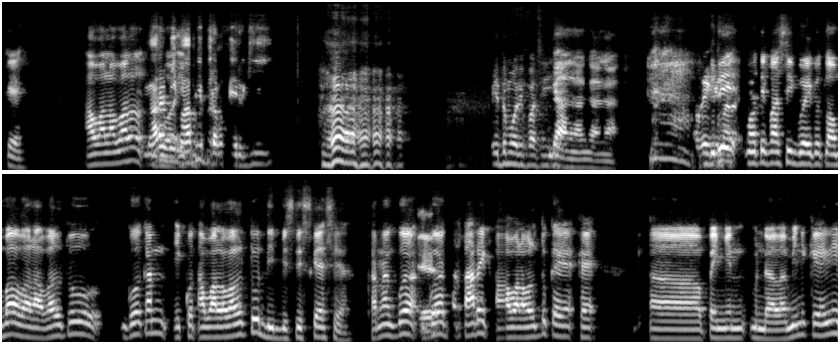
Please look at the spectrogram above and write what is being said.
oke. Awal-awal Kemarin gua di Mabi bareng Virgi. Itu motivasinya? Enggak enggak enggak enggak. Oke Jadi gimana? motivasi gue ikut lomba awal-awal tuh, gue kan ikut awal-awal tuh di bisnis case ya. Karena gua Iya. gua tertarik awal-awal tuh kayak kayak, eee, pengen mendalami nih kayaknya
